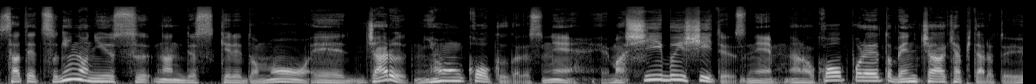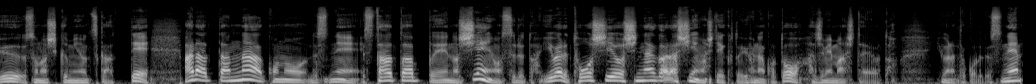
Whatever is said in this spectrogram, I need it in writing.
さて次のニュースなんですけれども、えー、JAL 日本航空がですね、まあ、CVC というですねあのコーポレートベンチャーキャピタルというその仕組みを使って新たなこのですねスタートアップへの支援をするといわゆる投資をしながら支援をしていくというふうなことを始めましたよというようなところですね。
